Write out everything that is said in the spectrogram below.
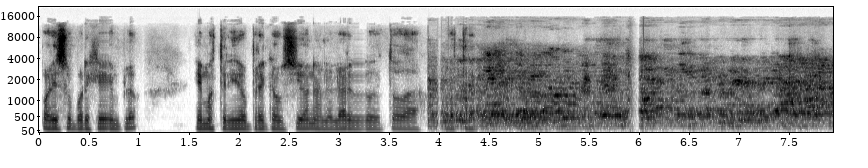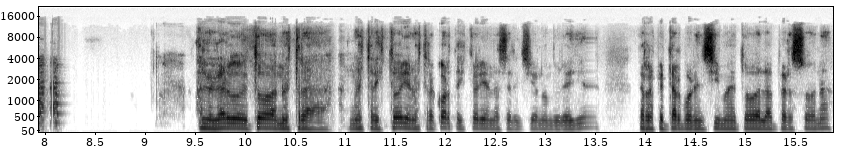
Por eso, por ejemplo, hemos tenido precaución a lo largo de toda nuestra a lo largo de toda nuestra, nuestra historia, nuestra corta historia en la selección hondureña, de respetar por encima de toda la persona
